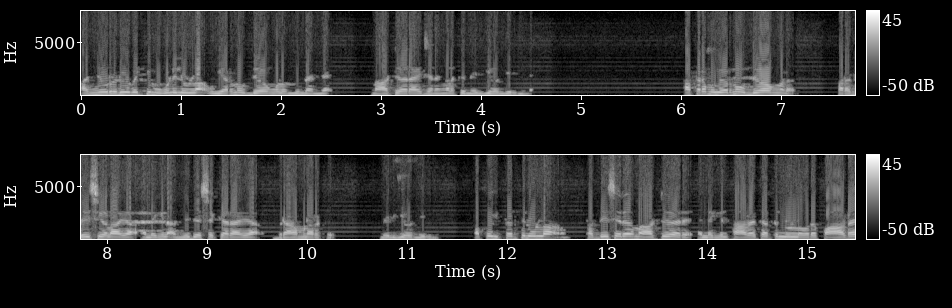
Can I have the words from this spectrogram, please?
അഞ്ഞൂറ് രൂപയ്ക്ക് മുകളിലുള്ള ഉയർന്ന ഉദ്യോഗങ്ങളൊന്നും തന്നെ നാട്ടുകാരായ ജനങ്ങൾക്ക് നൽകി വന്നിരുന്നില്ല. അത്തരം ഉയർന്ന ഉദ്യോഗങ്ങൾ പരദേശികളായ അല്ലെങ്കിൽ അന്യദേശക്കാരായ ബ്രാഹ്മണർക്ക് നൽകി വന്നിരുന്നു. അപ്പോൾ ഇത്തരത്തിലുള്ള തദ്ദേശീയരായ നാട്ടുകാരെ അല്ലെങ്കിൽ താഴെത്തട്ടിലുള്ളവരെ പാടെ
